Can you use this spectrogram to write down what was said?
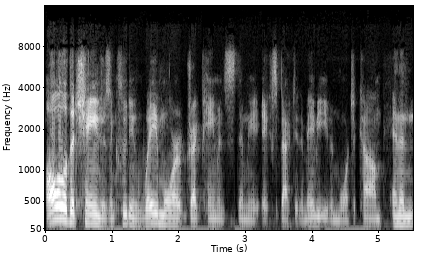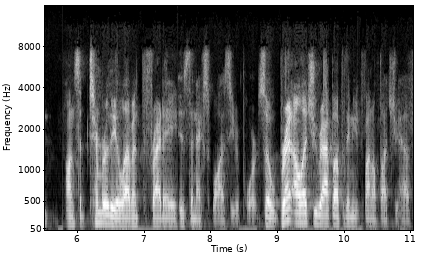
all of the changes, including way more direct payments than we expected, and maybe even more to come. And then on September the 11th, Friday, is the next WASDE report. So, Brent, I'll let you wrap up with any final thoughts you have.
